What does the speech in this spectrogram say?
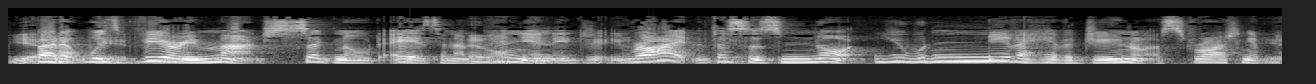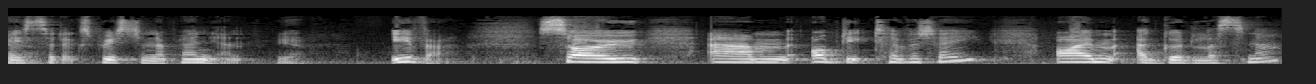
Yeah, but it was very much signalled as an An opinion, op-ed, right? This is not. You would never have a journalist writing a piece Yeah. that expressed an opinion Yeah. Ever. So, um, objectivity. I'm a good listener.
